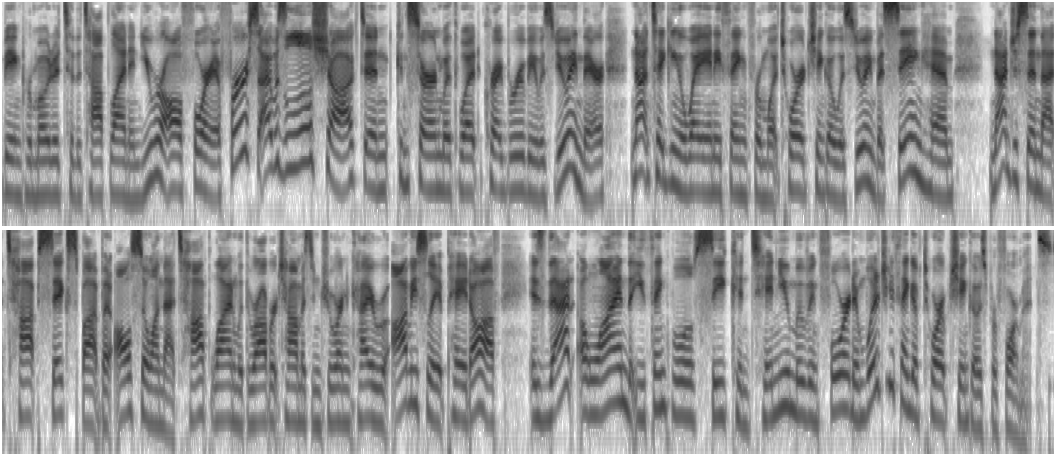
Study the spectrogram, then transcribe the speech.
being promoted to the top line, and you were all for it. At first, I was a little shocked and concerned with what Craig Berube was doing there, not taking away anything from what Toropchenko was doing, but seeing him not just in that top six spot, but also on that top line with Robert Thomas and Jordan Kyrou. Obviously, it paid off. Is that a line that you think we'll see continue moving forward? And what did you think of Toropchenko's performance?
